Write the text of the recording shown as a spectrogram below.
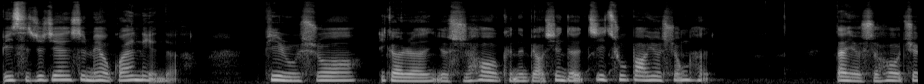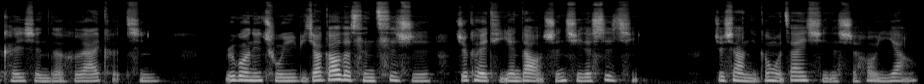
彼此之间是没有关联的。譬如说，一个人有时候可能表现得既粗暴又凶狠，但有时候却可以显得和蔼可亲。如果你处于比较高的层次时，就可以体验到神奇的事情，就像你跟我在一起的时候一样。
